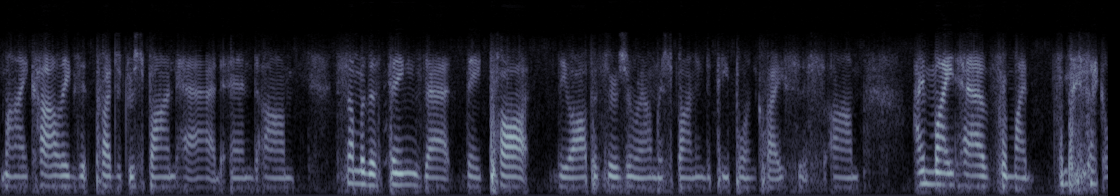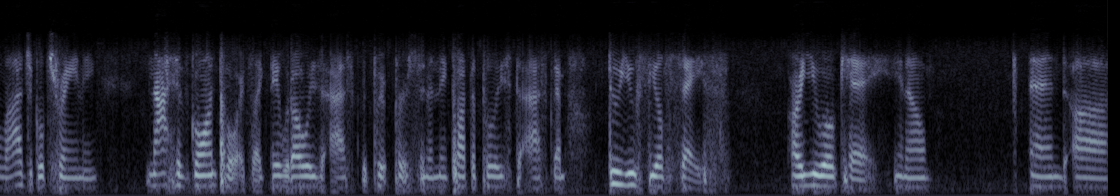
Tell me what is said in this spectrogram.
my colleagues at Project Respond had, and um, some of the things that they taught the officers around responding to people in crisis. Um, I might have from my from my psychological training not have gone towards. Like they would always ask the per- person, and they taught the police to ask them, "Do you feel safe? Are you okay?" You know, and uh,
